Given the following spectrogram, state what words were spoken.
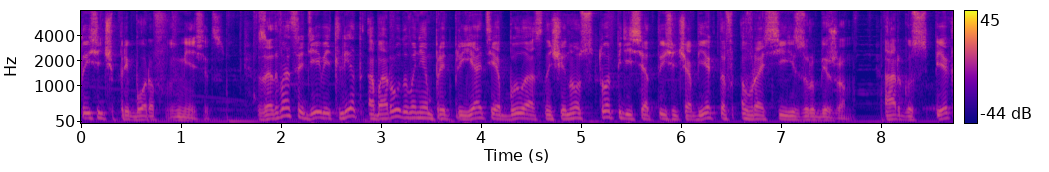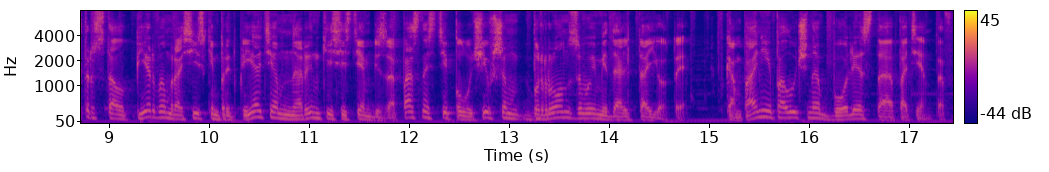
тысяч приборов в месяц. За 29 лет оборудованием предприятия было оснащено 150 тысяч объектов в России и за рубежом. Argus Spectre стал первым российским предприятием на рынке систем безопасности, получившим бронзовую медаль Toyota. В компании получено более 100 патентов.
